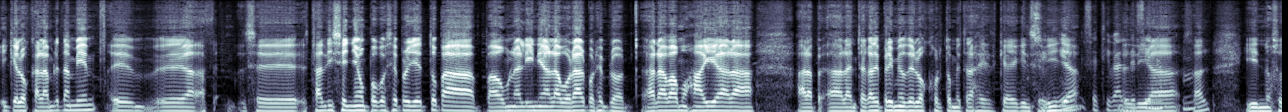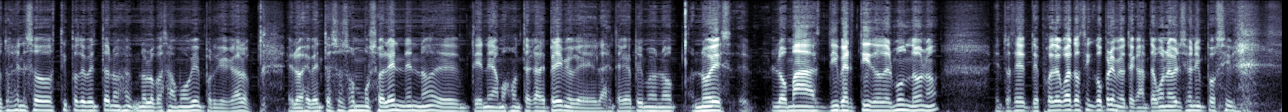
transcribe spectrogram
y que los calambres también eh, eh, se está diseñado un poco ese proyecto para una línea laboral. Por ejemplo, ahora vamos a ir a la, a la, a la entrega de premios de los cortometrajes que hay aquí en Sí, Sevilla. Festival de día Cine. Mm. y nosotros en esos tipos de eventos nos, nos lo pasamos muy bien porque claro, en los eventos esos son muy solemnes, ¿no? Eh, tiene a lo mejor entrega de premios, que la entrega de premios no, no es eh, lo más divertido del mundo, ¿no? Entonces, después de cuatro o cinco premios, te cantamos una versión imposible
